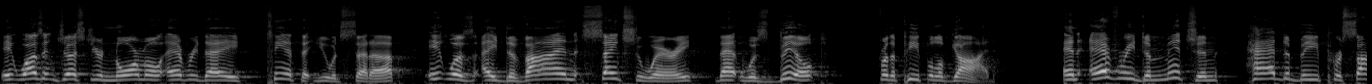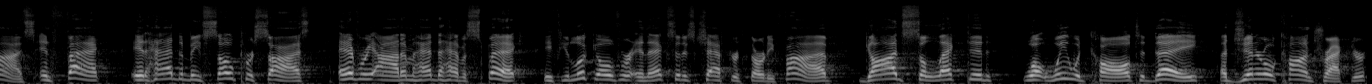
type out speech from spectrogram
It wasn't just your normal everyday tent that you would set up, it was a divine sanctuary that was built for the people of God. And every dimension had to be precise. In fact, it had to be so precise, every item had to have a spec. If you look over in Exodus chapter 35, God selected what we would call today a general contractor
